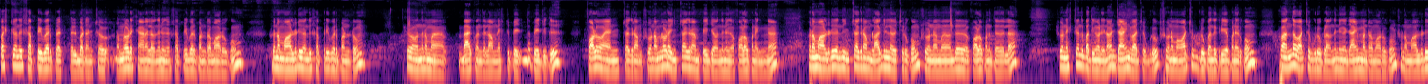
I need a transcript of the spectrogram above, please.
ஃபஸ்ட்டு வந்து subscriber plus bell button so நம்மளோட சேனலை வந்து நீங்கள் சப்ஸ்கிரைபர் பண்ணுற மாதிரி இருக்கும். ஸோ நம்ம ஆல்ரெடி வந்து சப்ரிபேர் பண்ணிட்டோம் ஸோ வந்து நம்ம பேக் வந்துடலாம் நெக்ஸ்ட் பேஜ் இந்த பேஜுக்கு ஃபாலோ இன்ஸ்டாகிராம் ஸோ நம்மளோட இன்ஸ்டாகிராம் பேஜை வந்து நீங்கள் ஃபாலோ பண்ணிக்கோங்க. ஸோ நம்ம ஆல்ரெடி வந்து இன்ஸ்டாகிராம் லாகின்ல வச்சுருக்கோம். ஸோ நம்ம வந்து ஃபாலோ பண்ண தேவையில்லை. ஸோ நெக்ஸ்ட் வந்து பார்த்திங்க அப்படின்னா ஜாயின் வாட்ஸ்அப் குரூப் ஸோ நம்ம வாட்ஸ்அப் குரூப் வந்து க்ரியேட் பண்ணியிருக்கோம் ஸோ அந்த வாட்ஸ்அப் குரூப்பில் வந்து நீங்கள் ஜாயின் பண்ணுற மாதிரி இருக்கும். ஸோ நம்ம ஆல்ரெடி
